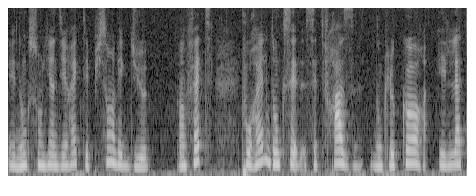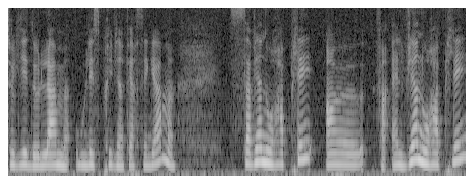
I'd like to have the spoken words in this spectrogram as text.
et donc son lien direct et puissant avec Dieu. En fait, pour elle, donc cette, phrase, donc le corps est l'atelier de l'âme où l'esprit vient faire ses gammes, ça vient nous rappeler, euh, elle vient nous rappeler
